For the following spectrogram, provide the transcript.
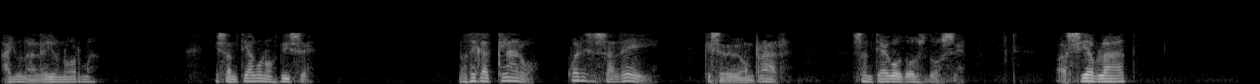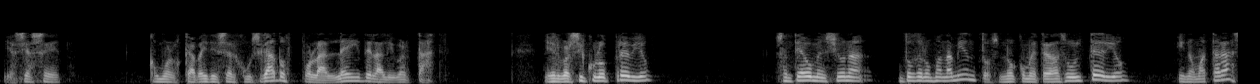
hay una ley o norma? Y Santiago nos dice, nos deja claro cuál es esa ley que se debe honrar. Santiago 2.12. Así hablad y así haced como los que habéis de ser juzgados por la ley de la libertad. Y en el versículo previo, Santiago menciona dos de los mandamientos, no cometerás adulterio y no matarás.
